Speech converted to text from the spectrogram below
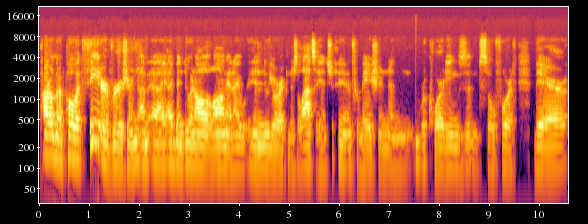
Parliament of Poet theater version. i have been doing all along, and I in New York, and there's lots of in- information and recordings and so forth there.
